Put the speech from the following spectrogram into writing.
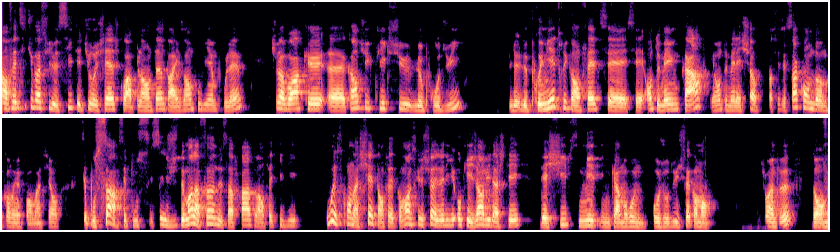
en fait, si tu vas sur le site et tu recherches quoi, plantain par exemple ou bien poulet, tu vas voir que euh, quand tu cliques sur le produit, le, premier truc en fait, c'est on te met une carte et on te met les shops. Parce que c'est ça qu'on donne comme information. C'est pour ça, c'est justement la fin de sa phrase en fait qui dit où est-ce qu'on achète en fait? Comment est-ce que je fais? Je dis ok, j'ai envie d'acheter des chips made in Cameroun aujourd'hui. Je fais comment? Tu vois un peu? Donc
